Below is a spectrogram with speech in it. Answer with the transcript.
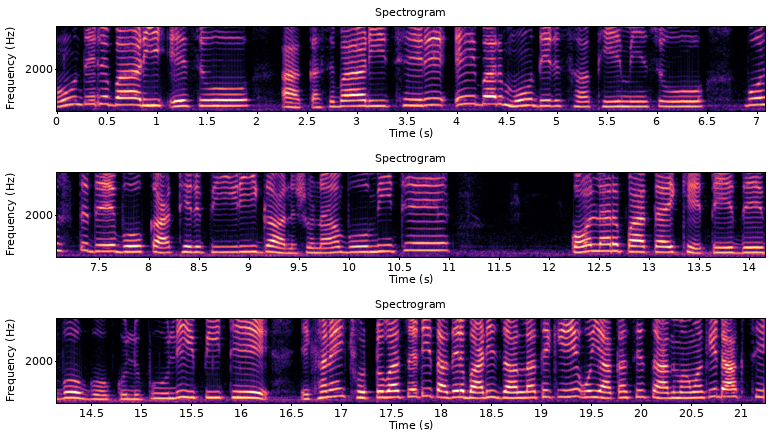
মোদের বাড়ি এসো। আকাশ বাড়ি ছেড়ে এবার মোদের সাথে মেশো। বসতে দেবো কাঠের পিড়ি, গান শোনাবো মিঠে। কলার পাতায় খেতে দেব গোকুল পুলি পিঠে। এখানে এই ছোট্ট বাচ্চাটি তাদের বাড়ির জানলা থেকে ওই আকাশে চাঁদ মামাকে ডাকছে।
